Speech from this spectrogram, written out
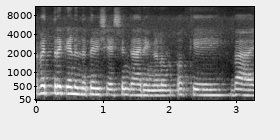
അപ്പോൾ ഇത്രയൊക്കെയാണ് ഇന്നത്തെ വിശേഷം കാര്യങ്ങളും. ഓക്കെ ബൈ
